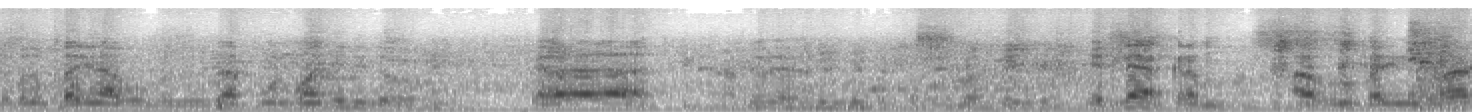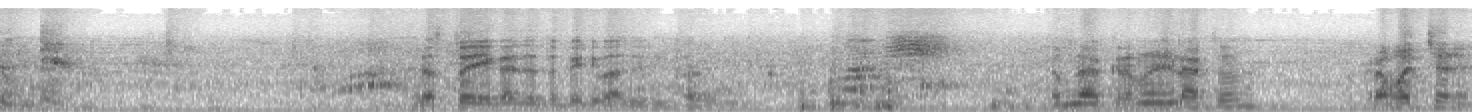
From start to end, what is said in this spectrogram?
તો બધું ફરીને આવવું પડતું. આ પુલ પહોંચી દીધો. એટલે અક્રમ. આવડું ફરીને જવાનું. રસ્તો એક જ હતો પેલી બાજુ ફરવાનું. તમને અક્રમ નહીં લાગતો? ક્રમ જ છે ને?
